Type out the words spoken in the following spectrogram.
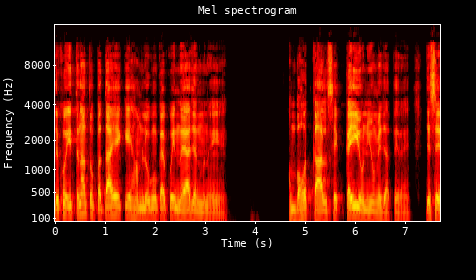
देखो इतना तो पता है कि हम लोगों का कोई नया जन्म नहीं है। हम बहुत काल से कई योनियों में जाते रहे। जैसे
